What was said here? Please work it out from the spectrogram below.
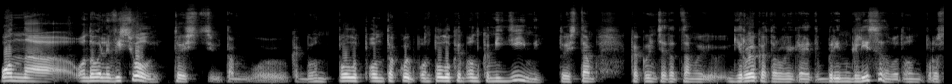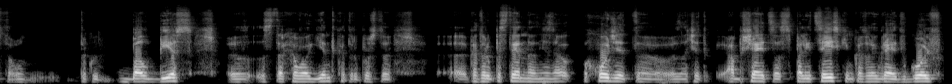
он, а, он довольно веселый. То есть там э, как бы он, полу, он такой, он полуком, он комедийный. То есть там какой-нибудь этот самый герой, которого играет Брин Глисон, вот он просто, он такой балбес, э, страховой агент, который просто э, который постоянно, не знаю, ходит, э, значит, общается с полицейским, который играет в гольф,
